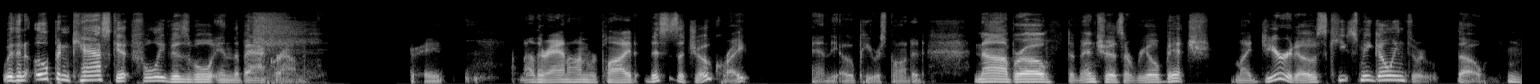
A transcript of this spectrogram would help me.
with an open casket fully visible in the background. great. Another Anon replied, This is a joke, right? And the OP responded, Nah, bro, dementia is a real bitch. My Gyarados keeps me going through, though. Hmm.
